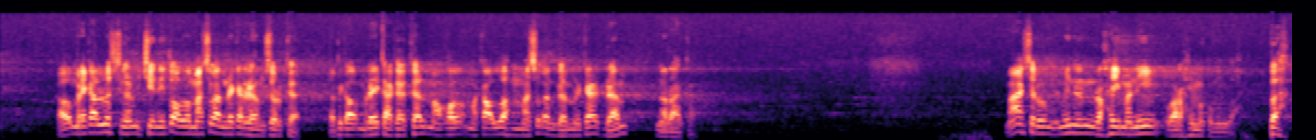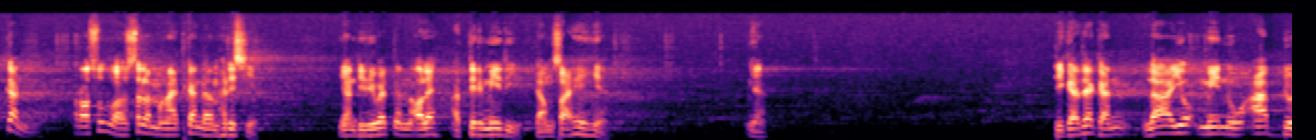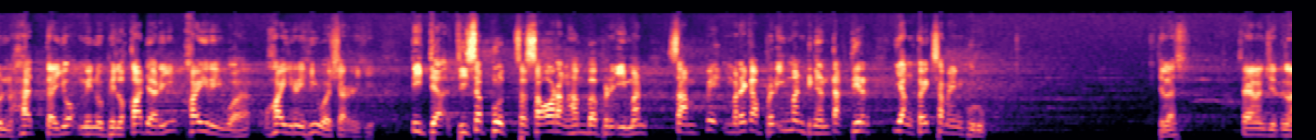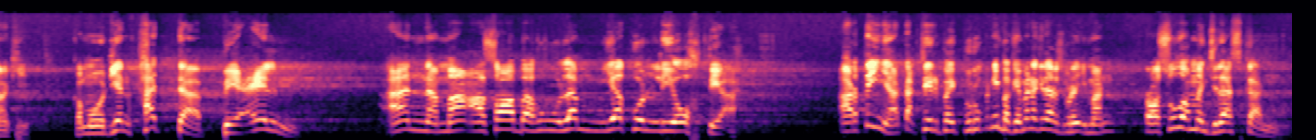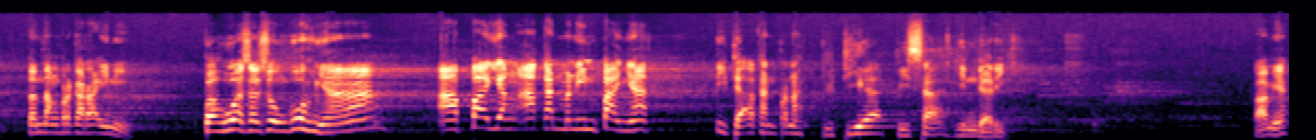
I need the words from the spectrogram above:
Kalau mereka lulus dengan ujian itu Allah masukkan mereka dalam surga. Tapi kalau mereka gagal maka Allah memasukkan dalam mereka dalam neraka. Ma'asyarul mu'minin rahimani wa bahkan Rasulullah SAW mengatakan dalam hadisnya yang diriwayatkan oleh At-Tirmidzi dalam sahihnya. Ya Dikatakan la yu'minu abdun hatta yu'minu bil qadari khairi wa khairihi wa syarrihi. Tidak disebut seseorang hamba beriman sampai mereka beriman dengan takdir yang baik sama yang buruk. Jelas? Saya lanjutin lagi. Kemudian hatta bi'ilm anna ma asabahu lam yakun liyukhti'ah. Artinya takdir baik buruk ini bagaimana kita harus beriman? Rasulullah menjelaskan tentang perkara ini bahwa sesungguhnya apa yang akan menimpanya tidak akan pernah dia bisa hindari. Paham ya?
